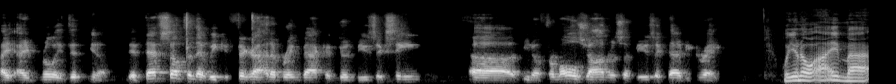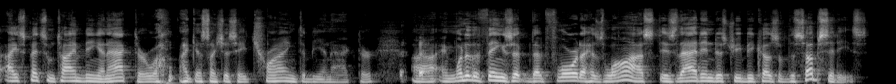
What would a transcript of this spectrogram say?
I, I, really did. You know, if that's something that we could figure out how to bring back a good music scene, uh, you know, from all genres of music, that'd be great. Well, you know, I uh, I spent some time being an actor. Well, I guess I should say trying to be an actor. Uh, and one of the things that, that Florida has lost is that industry because of the subsidies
